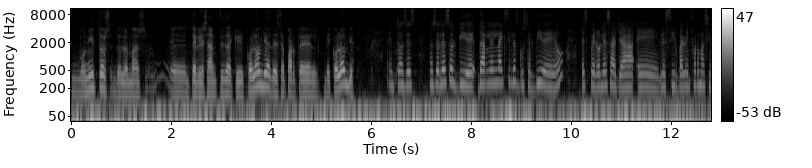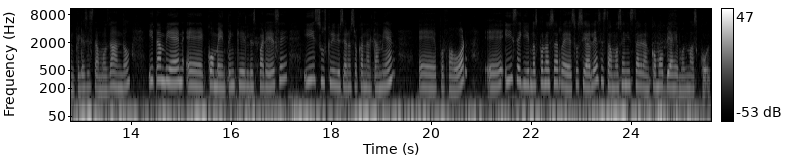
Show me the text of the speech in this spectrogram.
bonitos, de los más eh, interesantes de aquí de Colombia, de esta parte del- de Colombia. Entonces, no se les olvide darle like si les gusta el video. Espero les haya, eh, les sirva la información que les estamos dando. Y también eh, comenten qué les parece y suscribirse a nuestro canal también, eh, por favor. Eh, y seguirnos por nuestras redes sociales. Estamos en Instagram como Viajemos Mascot.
